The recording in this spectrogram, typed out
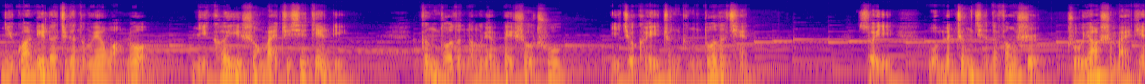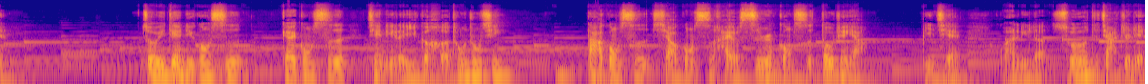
你管理了这个能源网络，你可以售卖这些电力，更多的能源被售出，你就可以挣更多的钱。所以，我们挣钱的方式主要是卖电。作为电力公司，该公司建立了一个合同中心。大公司、小公司还有私人公司都这样，并且管理了所有的价值链。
